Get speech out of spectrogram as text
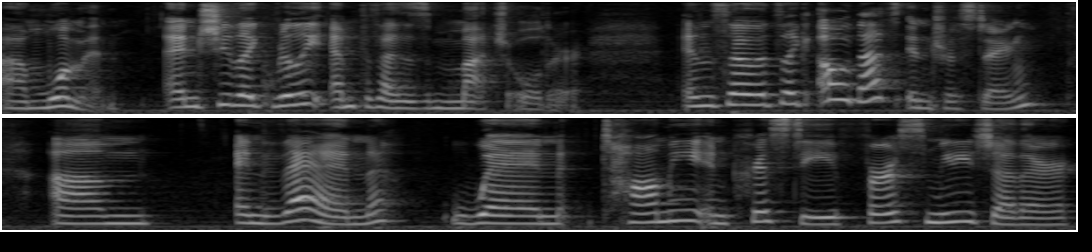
um, woman. And she, like, really emphasizes much older. And so it's like, oh, that's interesting. Um, and then when Tommy and Christy first meet each other,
